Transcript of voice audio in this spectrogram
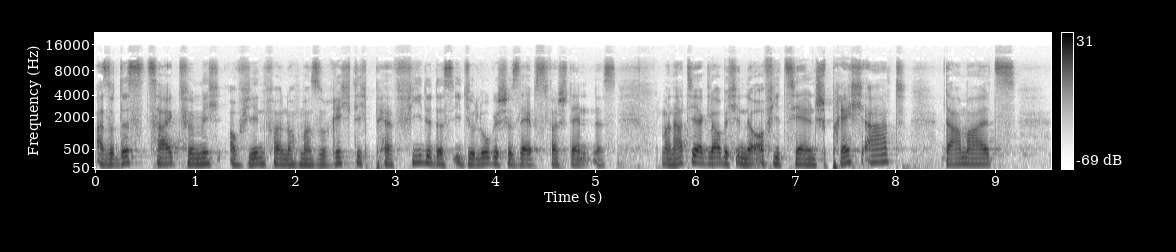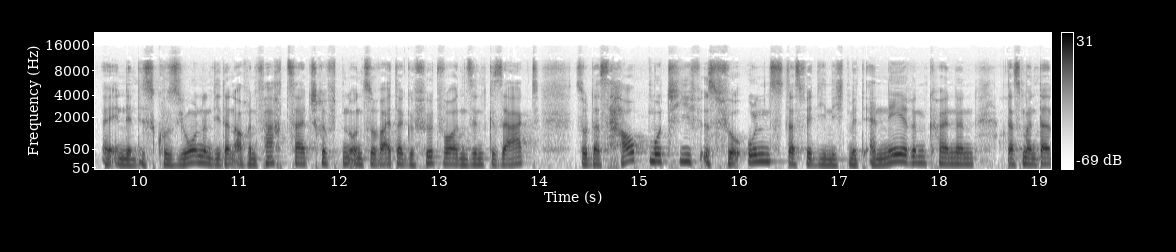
Also das zeigt für mich auf jeden Fall nochmal so richtig perfide das ideologische Selbstverständnis. Man hatte ja, glaube ich, in der offiziellen Sprechart damals in den Diskussionen, die dann auch in Fachzeitschriften und so weiter geführt worden sind, gesagt, so das Hauptmotiv ist für uns, dass wir die nicht mit ernähren können, dass man da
